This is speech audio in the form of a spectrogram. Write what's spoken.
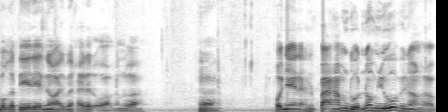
ปกติเด็กน้อยไม่ใครเลือดออกกันวะฮะเพราะงี้น่ะป้าหำดูดนมอยู่พี่น้องครับ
